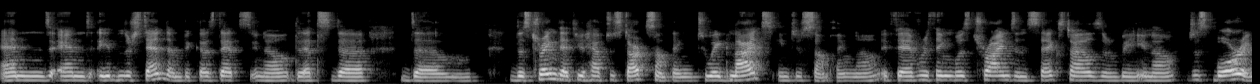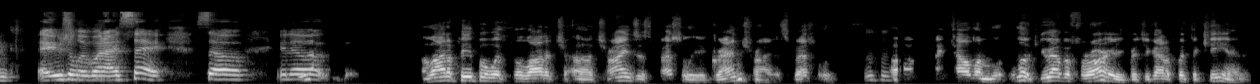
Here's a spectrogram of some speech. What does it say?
And and understand them because that's you know that's the the the strength that you have to start something to ignite into something no if everything was trines and sextiles it would be you know just boring usually what i say. So you know A lot of people with a lot of uh, trines, especially a grand trine, especially. Mhm. Uh, I tell them, look, you have a Ferrari, but you got to put the key in it.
